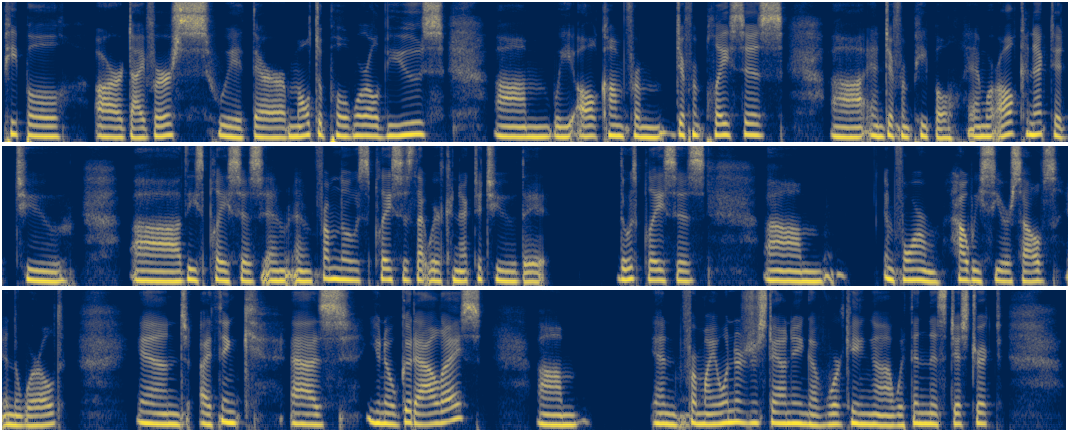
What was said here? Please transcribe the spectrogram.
people are diverse with their multiple worldviews. Um, we all come from different places uh, and different people, and we're all connected to uh, these places. And, and from those places that we're connected to, the those places um, inform how we see ourselves in the world. And I think, as you know, good allies, um, and from my own understanding of working uh, within this district,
